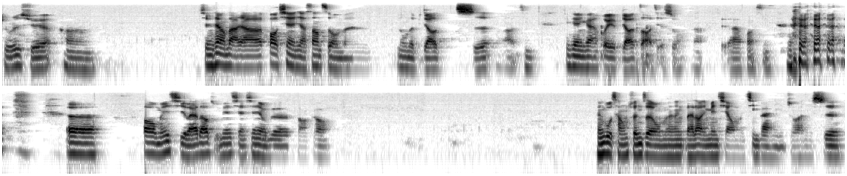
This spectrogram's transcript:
主日学，嗯，先向大家抱歉一下，上次我们弄得比较迟啊，今今天应该会比较早结束啊，大家放心。呃，好，我们一起来到主面前，先有个祷告。恒古长存者，我们来到你面前，我们敬拜你，主啊，你是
